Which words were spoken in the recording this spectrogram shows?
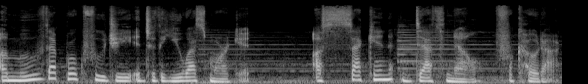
a move that broke Fuji into the US market, a second death knell for Kodak.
